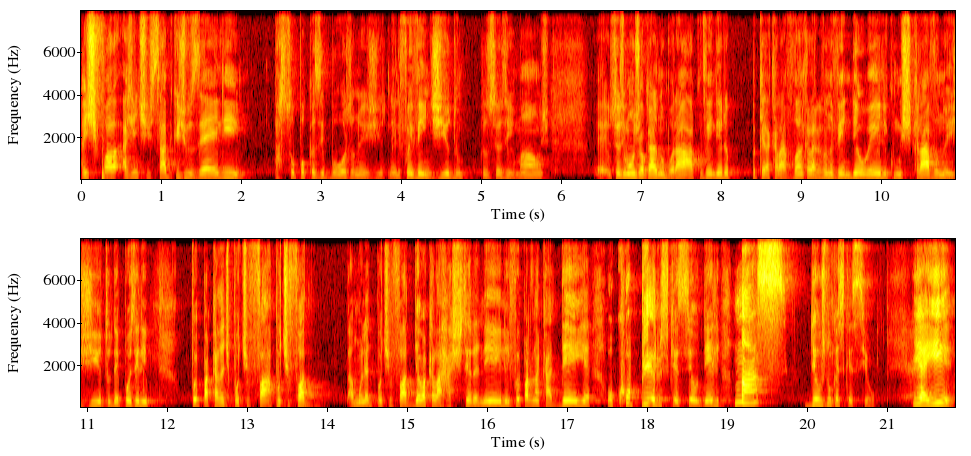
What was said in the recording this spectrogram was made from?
a gente, fala, a gente sabe que José ele passou poucas e boas no Egito. Né? Ele foi vendido pelos seus irmãos. É, os seus irmãos jogaram no buraco, venderam aquela caravana, aquela caravana vendeu ele como escravo no Egito. Depois ele foi para a casa de Potifar. Potifar a mulher de Potifar deu aquela rasteira nele, foi para na cadeia, o copeiro esqueceu dele, mas Deus nunca esqueceu. E aí,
